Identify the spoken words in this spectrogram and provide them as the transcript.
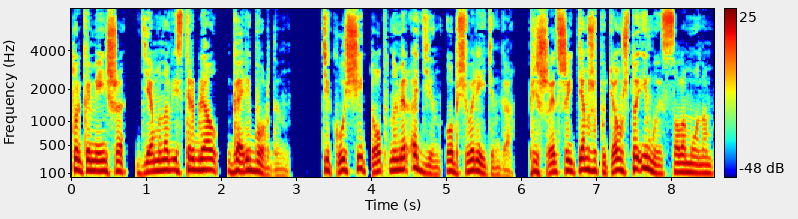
только меньше, демонов истреблял Гарри Борден. Текущий топ номер один общего рейтинга, пришедший тем же путем, что и мы с Соломоном,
